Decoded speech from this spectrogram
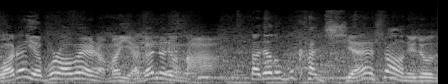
我这也不知道为什么，也跟着就拿，大家都不看钱，上去就是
